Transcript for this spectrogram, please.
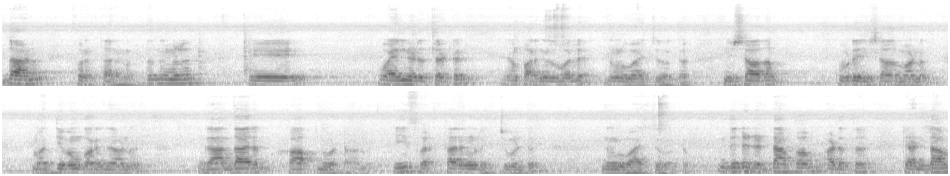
ഇതാണ് പുരസ്കാരങ്ങൾ ഇത് നിങ്ങൾ ഈ വയലിനെടുത്തിട്ട് ഞാൻ പറഞ്ഞതുപോലെ നിങ്ങൾ വായിച്ചു നോക്കുക. നിഷാദം കൂടെ നിഷാദമാണ്. മധ്യമം കുറഞ്ഞതാണ്. ഗാന്ധാരം ഹാഫ് നോട്ടാണ് ഈ സ്വരസ്ഥാനങ്ങൾ വെച്ചുകൊണ്ട് നിങ്ങൾ വായിച്ചു നോക്കും ഇതിന്റെ രണ്ടാം ഭാഗം അടുത്ത രണ്ടാം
